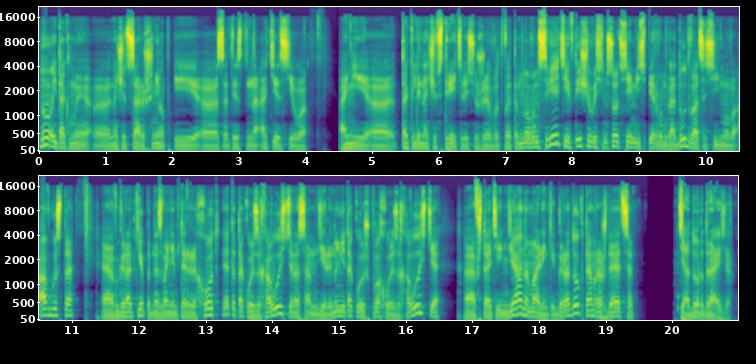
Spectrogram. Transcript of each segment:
Ну, и так мы, э, значит, Сара Шнеп и, соответственно, отец его – они э, так или иначе встретились уже вот в этом новом свете, и в 1871 году, 27 августа, э, в городке под названием Террехот, это такое захолустье на самом деле, но не такое уж плохое захолустье, э, в штате Индиана, маленький городок, там рождается Теодор Драйзер.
